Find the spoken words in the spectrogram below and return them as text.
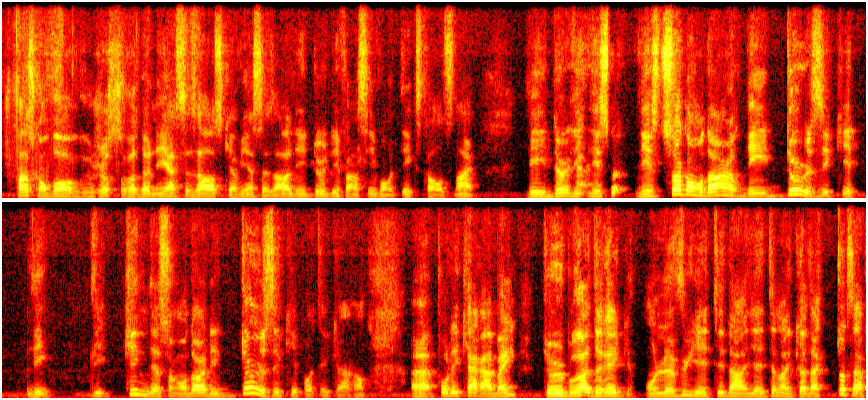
je pense qu'on va juste redonner à César ce qui revient à César. Les deux défensives ont été extraordinaires. Les deux, les, secondaires des deux équipes, les, kings de secondaire des deux équipes ont été 40. Euh, pour les Carabins, tu as on l'a vu, il a, été dans, il a dans le Kodak, toute la,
